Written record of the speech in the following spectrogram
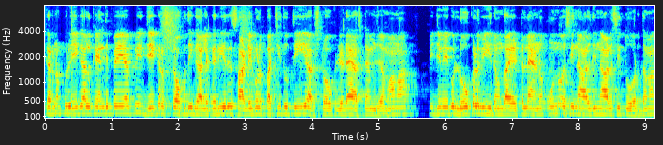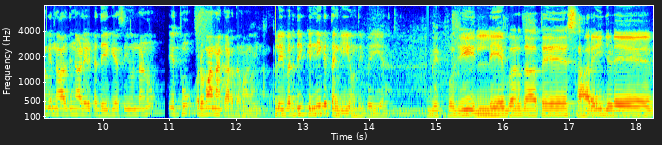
ਕਰਨਪੁਰ ਇਹ ਗੱਲ ਕਹਿੰਦੇ ਪਏ ਆ ਵੀ ਜੇਕਰ ਸਟਾਕ ਦੀ ਗੱਲ ਕਰੀਏ ਤੇ ਸਾਡੇ ਕੋਲ 25 ਤੋਂ 30 ਹਜ਼ਾਰ ਸਟਾਕ ਜਿਹੜਾ ਇਸ ਟਾਈਮ ਜਮਾ ਵਾ ਵੀ ਜਿਵੇਂ ਕੋਈ ਲੋਕਲ ਵੀਰ ਆਉਂਦਾ ਇੱਟ ਲੈਣ ਉਹਨੂੰ ਅਸੀਂ ਨਾਲ ਦੀ ਨਾਲ ਅਸੀਂ ਤੋਰ ਦਵਾਂਗੇ ਨਾਲ ਦੀ ਨਾਲ ਇੱਟ ਦੇ ਕੇ ਅਸੀਂ ਉਹਨਾਂ ਨੂੰ ਇੱਥੋਂ ਰਵਾਨਾ ਕਰ ਰਵਾਨਾ ਦਵਾਂਗੇ ਕਰ- ਲੇਬਰ ਦੀ ਕਿੰਨੀ ਕੁ ਤੰਗੀ ਆਉਂਦੀ ਪਈ ਆ? ਦੇਖੋ ਜੀ ਲੇਬਰ ਦਾ ਤੇ ਸਾਰੇ ਹੀ ਜਿਹੜੇ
